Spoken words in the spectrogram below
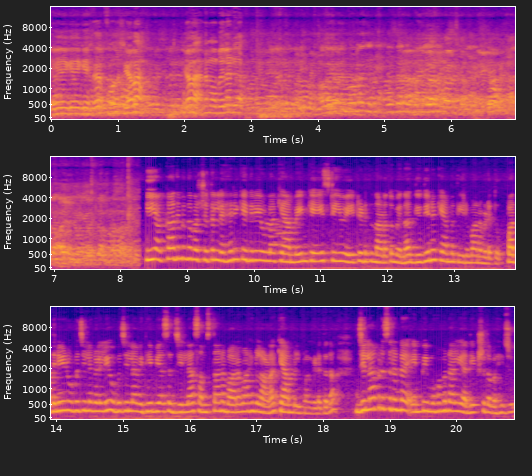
देखिए देखिए शिवा शिवा ना मोबाइल आ ഈ അക്കാദമിക വർഷത്തിൽ ലഹരിക്കെതിരെയുള്ള campaign K S T U ഏറ്റെടുത്ത് നടത്തുമെന്ന് ദ്വിദിന ക്യാമ്പ് തീരുമാനമെടുത്തു. പതിനേഴ് ഉപജില്ലകളിലെ ഉപജില്ലാ വിദ്യാഭ്യാസ ജില്ലാ സംസ്ഥാന ഭാരവാഹികളാണ് ക്യാമ്പിൽ പങ്കെടുത്തത്. ജില്ലാ president N P Muhammad Ali അധ്യക്ഷത വഹിച്ചു.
